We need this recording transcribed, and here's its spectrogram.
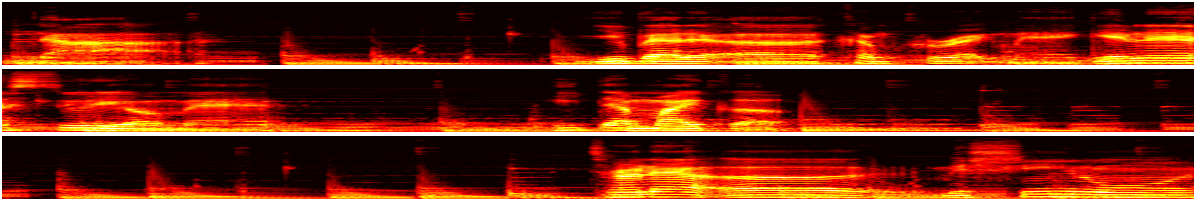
nah. You better uh, come correct, man. Get in that studio, man. Heat that mic up. Turn that uh machine on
